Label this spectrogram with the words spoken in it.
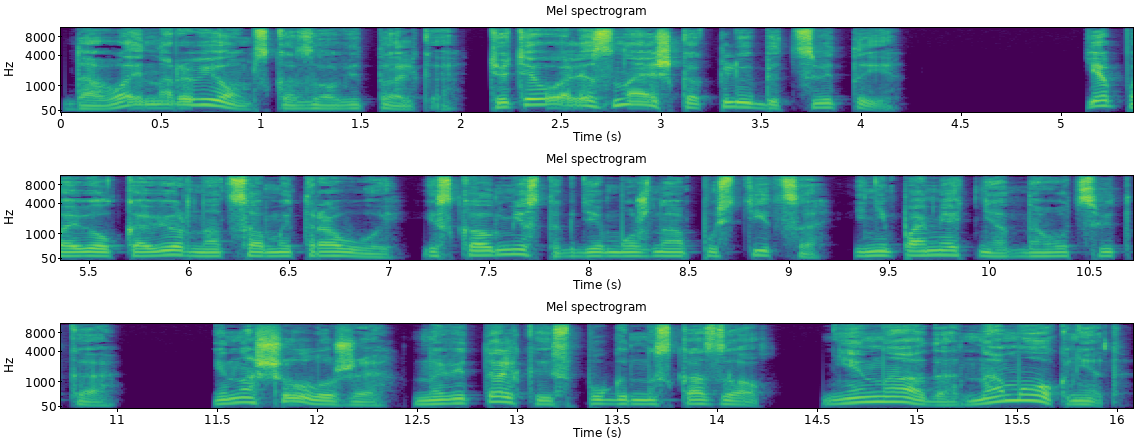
«Давай нарвем», — сказал Виталька. «Тетя Валя знаешь, как любит цветы». Я повел ковер над самой травой, искал место, где можно опуститься и не помять ни одного цветка. И нашел уже, но Виталька испуганно сказал. «Не надо, намокнет».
